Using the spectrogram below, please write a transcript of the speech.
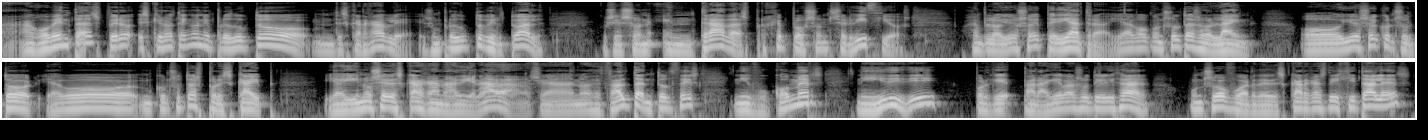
hago ventas, pero es que no tengo ni producto descargable, es un producto virtual. O sea, son entradas, por ejemplo, son servicios. Por ejemplo, yo soy pediatra y hago consultas online. O yo soy consultor y hago consultas por Skype. Y ahí no se descarga nadie nada. O sea, no hace falta entonces ni WooCommerce ni EDD. Porque ¿para qué vas a utilizar un software de descargas digitales,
